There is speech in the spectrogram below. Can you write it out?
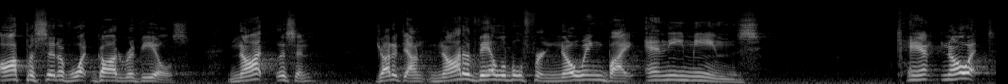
opposite of what God reveals. Not, listen, jot it down, not available for knowing by any means. Can't know it,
